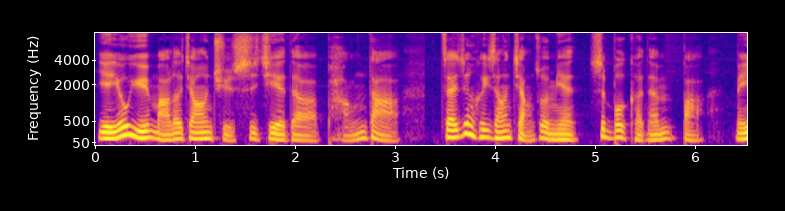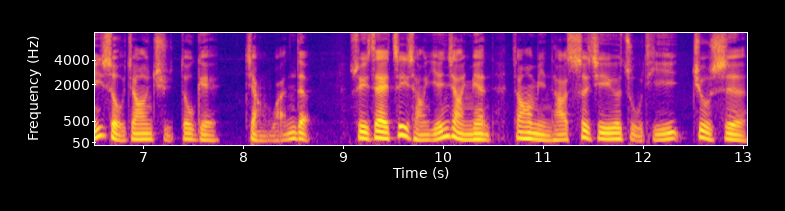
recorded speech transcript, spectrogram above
也由于马勒交响曲世界的庞大，在任何一场讲座里面是不可能把每一首交响曲都给讲完的。所以在这场演讲里面，张浩敏他设计一个主题，就是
